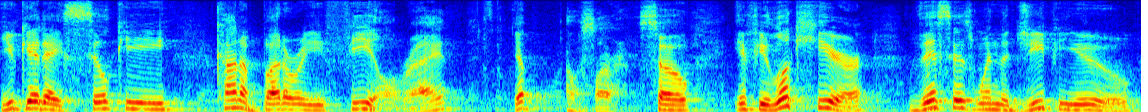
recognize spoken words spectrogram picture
you get a silky, kind of buttery feel, right? Yep. Oh, sorry. So if you look here, this is when the GPU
